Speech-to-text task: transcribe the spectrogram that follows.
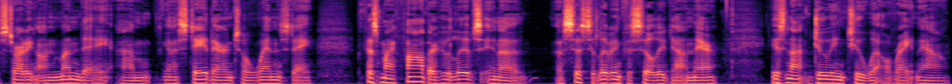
starting on Monday. I'm going to stay there until Wednesday because my father, who lives in a assisted living facility down there, is not doing too well right now.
